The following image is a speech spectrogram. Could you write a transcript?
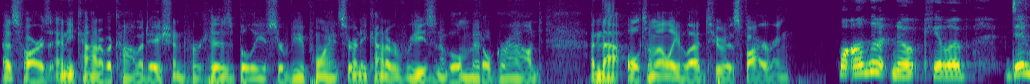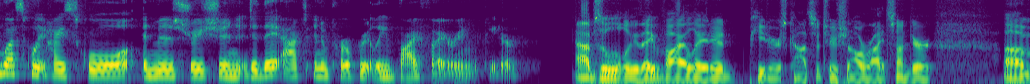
as far as any kind of accommodation for his beliefs or viewpoints or any kind of reasonable middle ground. And that ultimately led to his firing. Well, on that note, Caleb, did West Point High School administration did they act inappropriately by firing Peter? Absolutely. They violated Peter's constitutional rights under um,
